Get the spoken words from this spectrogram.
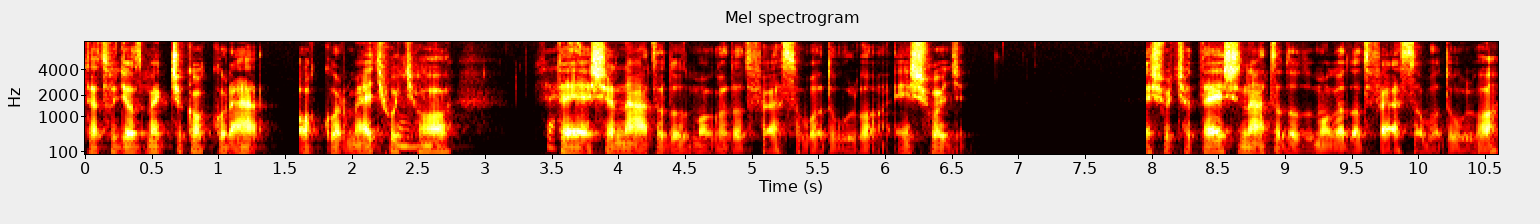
tehát, hogy az meg csak akkor, á, akkor megy, hogyha uh-huh. teljesen átadod magadat felszabadulva. És hogy és hogyha teljesen átadod magadat felszabadulva,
